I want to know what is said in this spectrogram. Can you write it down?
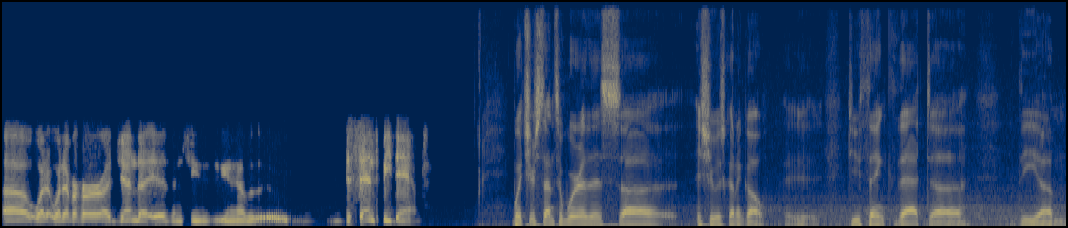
uh, what, whatever her agenda is, and she you know dissent be damned. What's your sense of where this uh, issue is going to go? Uh, do you think that uh, the um,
